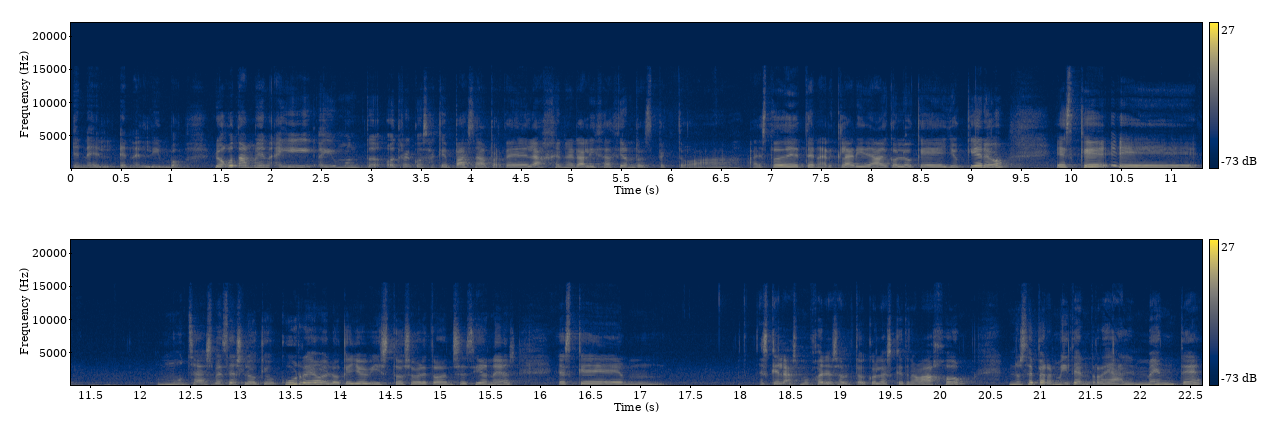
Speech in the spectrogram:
en el, en el, limbo. Luego también hay, hay un montón, otra cosa que pasa, aparte de la generalización respecto a, esto de tener claridad con lo que yo quiero, es que eh, muchas veces lo que ocurre, o lo que yo he visto sobre todo en sesiones, es que, mm, es que las mujeres, sobre todo con las que trabajo, no se permiten realmente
